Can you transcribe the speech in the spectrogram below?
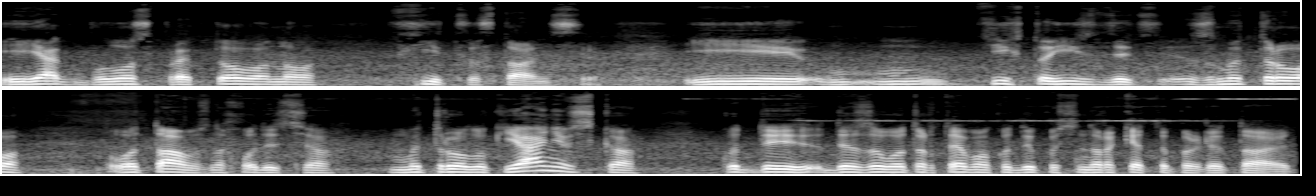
і як було спроектовано вхід цю станцію. І ті, хто їздять з метро, от там знаходиться метро Лук'янівська, куди, де завод Артема, куди постійно ракети прилітають.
